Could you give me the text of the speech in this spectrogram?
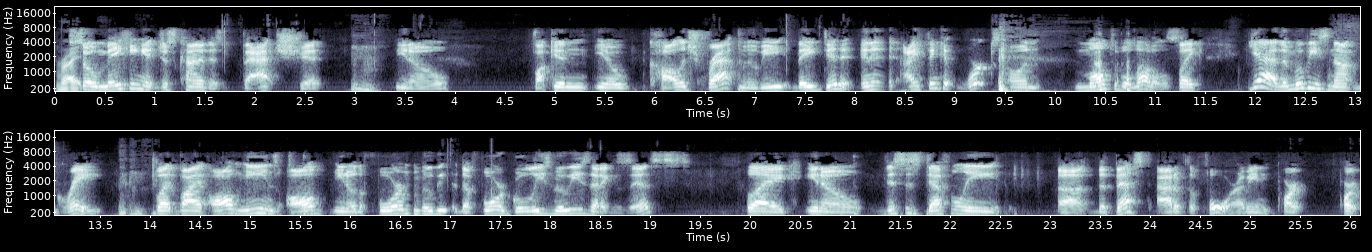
Right. So making it just kind of this bat shit, you know, fucking, you know, college frat movie, they did it. And it, I think it works on multiple levels. Like, yeah, the movie's not great, but by all means, all, you know, the four movie, the four Ghoulies movies that exist, like, you know, this is definitely, uh, the best out of the four. I mean, part, part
